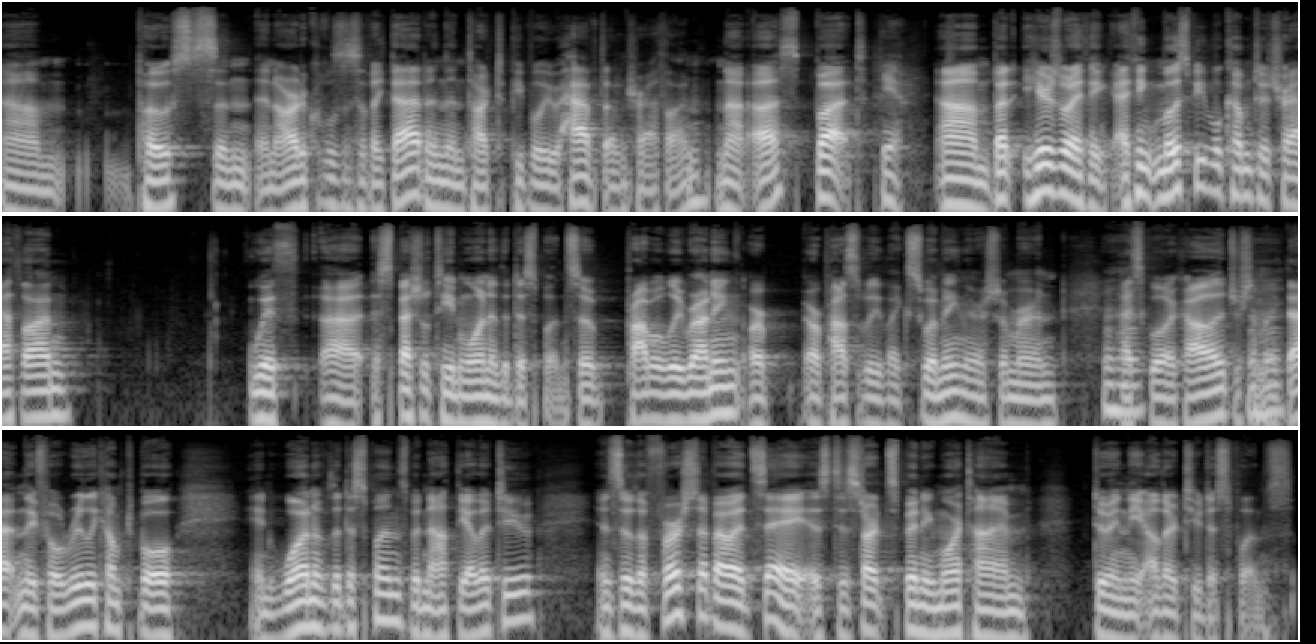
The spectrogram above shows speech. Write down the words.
um, posts and, and articles and stuff like that, and then talk to people who have done triathlon, not us. But Yeah. Um, but here's what I think. I think most people come to a triathlon with uh, a specialty in one of the disciplines. So probably running or or possibly like swimming. They're a swimmer in high school or college or something like that, and they feel really comfortable in one of the disciplines, but not the other two. And so the first step I would say is to start spending more time doing the other two disciplines.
